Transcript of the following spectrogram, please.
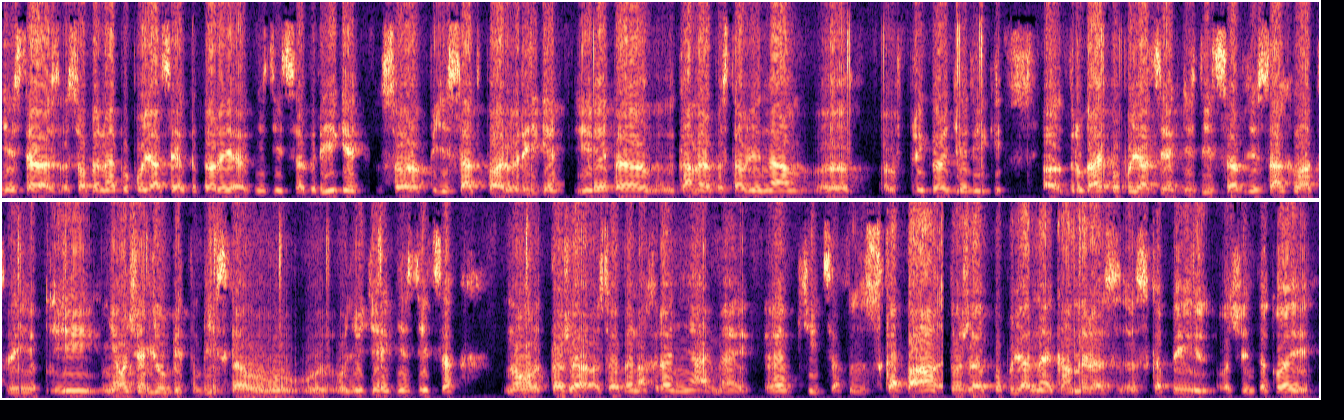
есть особенная популяция, которая гнездится в Риге, 40-50 пар в Риге. И эта камера поставлена в пригороде Риги. А другая популяция гнездится в лесах Латвии и не очень любит близко у, у людей гнездиться но тоже особенно охраняемая э, птица. Скопа, тоже популярная камера скопы, очень такой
